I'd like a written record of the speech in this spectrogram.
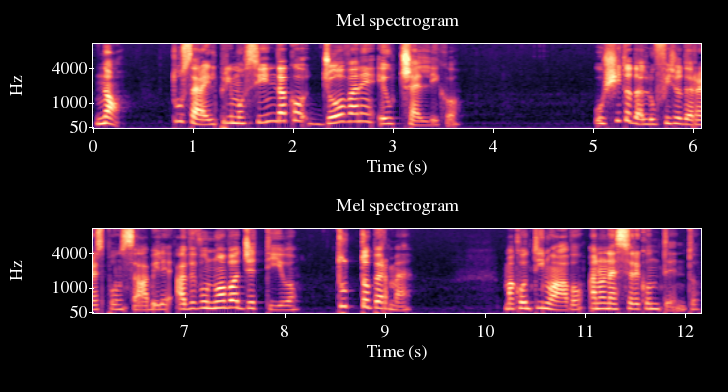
No, tu sarai il primo sindaco giovane e uccellico. Uscito dall'ufficio del responsabile, avevo un nuovo aggettivo. Tutto per me. Ma continuavo a non essere contento.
